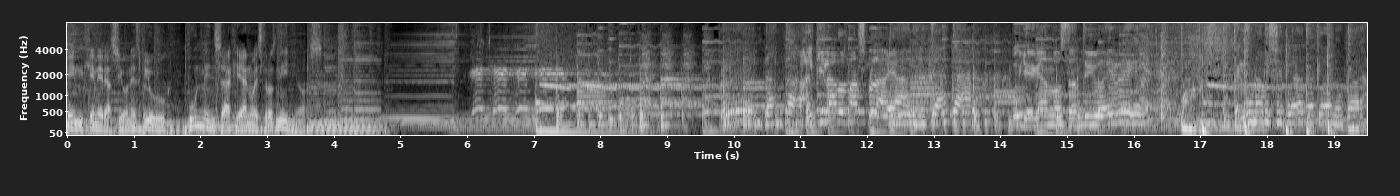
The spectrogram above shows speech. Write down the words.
En Generaciones Blue, un mensaje a nuestros niños. Alquilados más playa. Voy llegando hasta ti, baby. Tengo una bicicleta que no para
